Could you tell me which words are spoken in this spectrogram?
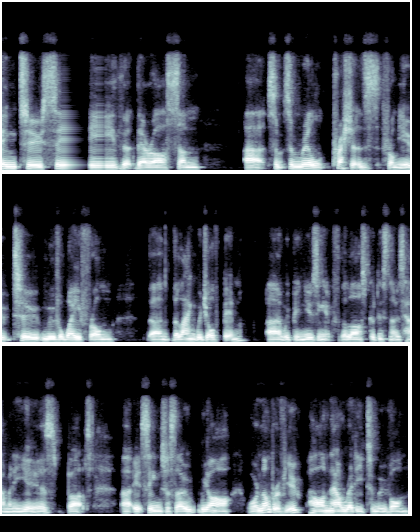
to see that there are some uh, some some real pressures from you to move away from um, the language of BIM. Uh, we've been using it for the last goodness knows how many years, but uh, it seems as though we are, or a number of you are now ready to move on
